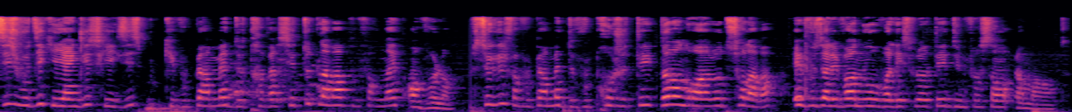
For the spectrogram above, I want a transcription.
Si je vous dis qu'il y a un glitch qui existe qui vous permet de traverser toute la map de Fortnite en volant. Ce glitch va vous permettre de vous projeter d'un endroit à l'autre sur la map. Et vous allez voir, nous on va l'exploiter d'une façon permanente.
